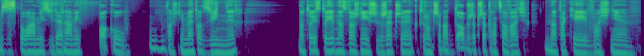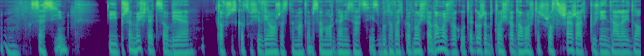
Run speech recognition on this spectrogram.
z zespołami, z liderami wokół właśnie metod zwinnych, no to jest to jedna z ważniejszych rzeczy, którą trzeba dobrze przepracować na takiej właśnie sesji i przemyśleć sobie, to wszystko, co się wiąże z tematem samoorganizacji, zbudować pewną świadomość wokół tego, żeby tę świadomość też rozszerzać później dalej do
